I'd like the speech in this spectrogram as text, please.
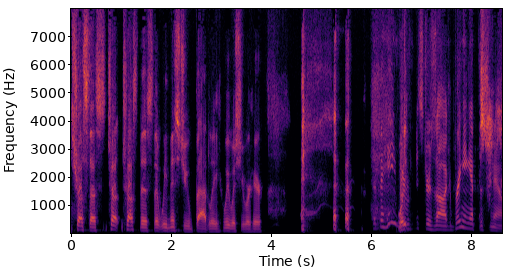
Trust us. Tr- trust this that we missed you badly. We wish you were here. the behavior you... of Mr. Zog bringing up the smell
